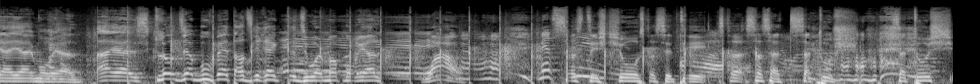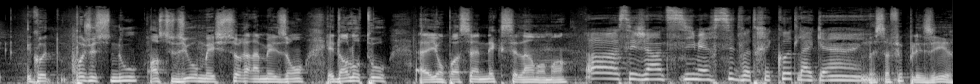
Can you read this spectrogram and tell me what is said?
Aïe, aïe, aïe, Montréal. Aïe, aïe, Claudia Bouvette en direct du Warm-Up Montréal. Wow! Merci. Ça, c'était chaud. Ça, c'était. Ça, ça, ça, ça touche. Ça touche. Écoute, pas juste nous en studio, mais je suis sûr à la maison et dans l'auto, euh, ils ont passé un excellent moment. Ah, c'est gentil. Merci de votre écoute, la gang. Mais ça fait plaisir.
